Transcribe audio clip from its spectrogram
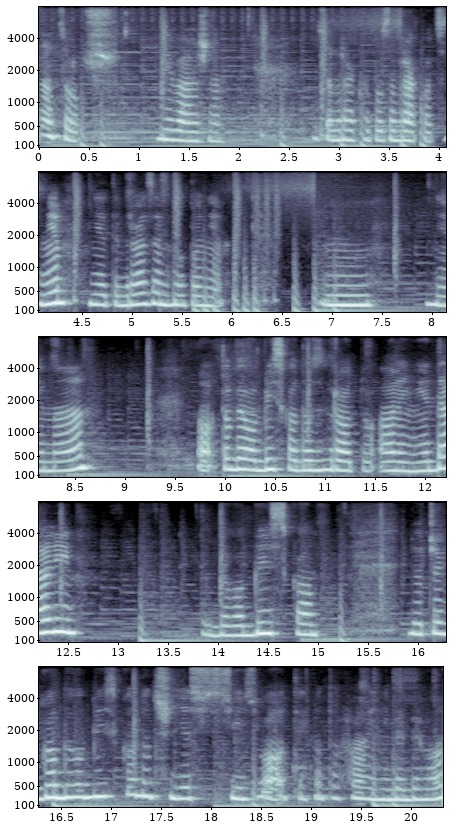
No cóż, nieważne. Zabrakło to zabrakło, co nie? Nie tym razem, no to nie. Mm, nie ma. O, to było blisko do zwrotu, ale nie dali. To było blisko. Do czego było blisko? Do 30 zł. No to fajnie by było.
